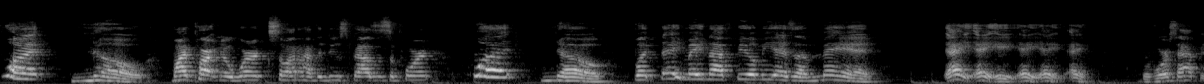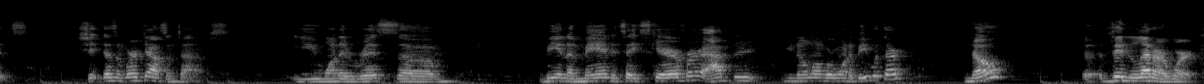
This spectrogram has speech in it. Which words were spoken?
What? No. My partner works so I don't have to do spousal support. What? No. But they may not feel me as a man. Hey, hey, hey, hey, hey, hey. Divorce happens. Shit doesn't work out sometimes. You want to risk um, being a man that takes care of her after you no longer want to be with her? No? Uh, then let her work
